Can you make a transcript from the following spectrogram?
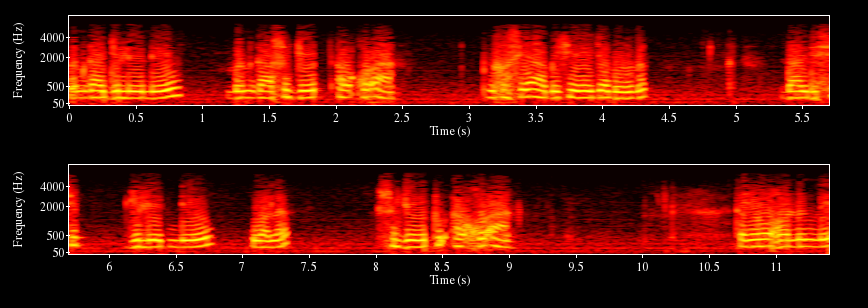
mën ngaa jullee néew mën ngaa sujjóot alquran nga xasee àgg ci yooyu jamono nag daal di sib julleeb néew wala sujjóotu alquran dañu waxoon nag ne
